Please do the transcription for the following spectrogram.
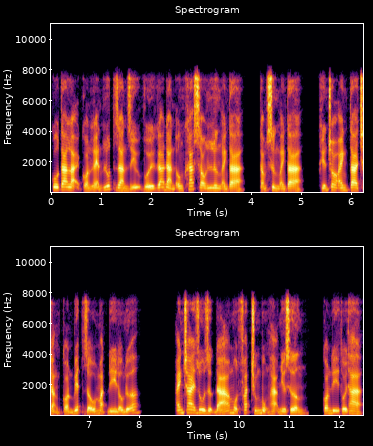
cô ta lại còn lén lút gian díu với gã đàn ông khác sau lưng anh ta, cắm sừng anh ta, khiến cho anh ta chẳng còn biết giấu mặt đi đâu nữa. Anh trai du rực đá một phát trúng bụng Hạ Như Sương, con đi thối tha,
